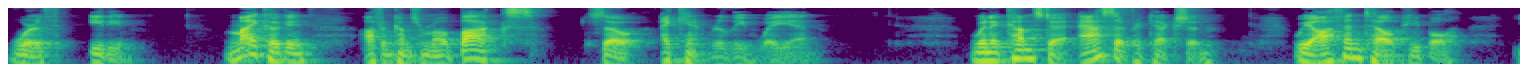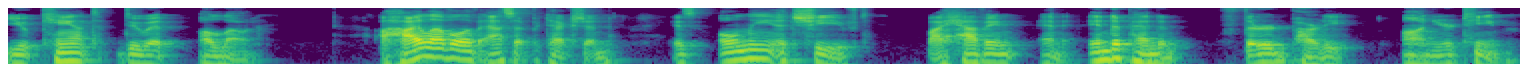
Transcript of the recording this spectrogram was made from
worth eating. My cooking often comes from a box, so I can't really weigh in. When it comes to asset protection, we often tell people you can't do it alone. A high level of asset protection is only achieved by having an independent third party on your team.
